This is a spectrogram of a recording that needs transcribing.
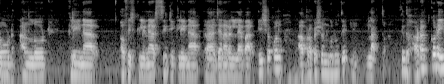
load unload cleaner office cleaner city cleaner general labour এই সকল প্রফেশনগুলোতে লাগতো না। কিন্তু হঠাৎ করেই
